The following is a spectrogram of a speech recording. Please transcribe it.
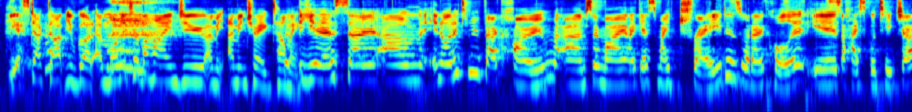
yes. stacked up. You've got a monitor behind you. I mean, I'm intrigued. Tell me. Yeah. So um, in order to move back home, um, so my I guess my trade is what I call it is a high school teacher.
